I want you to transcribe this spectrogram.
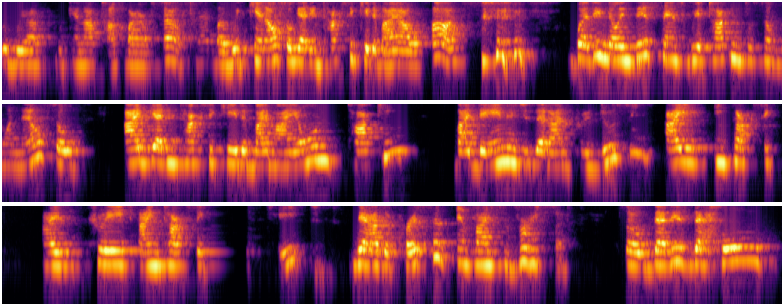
we are we cannot talk by ourselves right? but we can also get intoxicated by our thoughts. But you know in this sense we're talking to someone else. So i get intoxicated by my own talking by the energy that I'm producing, I intoxic, I create, I intoxicate the other person, and vice versa. So that is the whole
